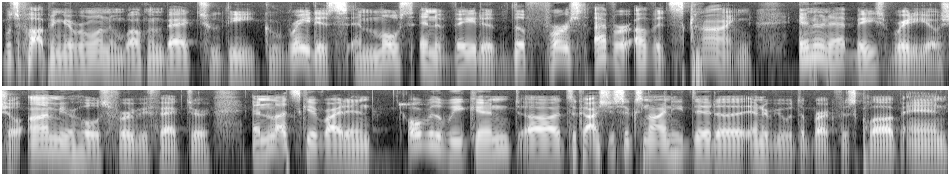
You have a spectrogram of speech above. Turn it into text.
What's popping, everyone, and welcome back to the greatest and most innovative, the first ever of its kind, internet based radio show. I'm your host, Furby Factor, and let's get right in. Over the weekend, uh, Tekashi Six Nine he did an interview with the Breakfast Club, and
